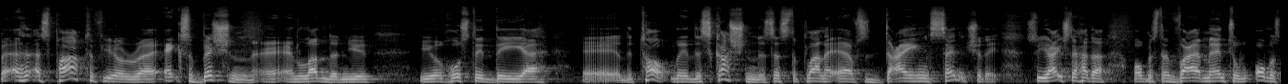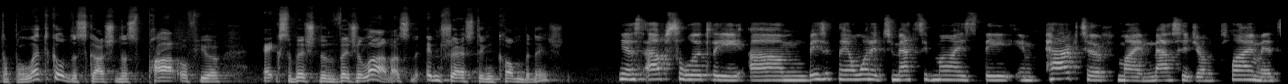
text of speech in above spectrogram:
But as part of your uh, exhibition uh, in London, you you hosted the uh, uh, the talk, the discussion, is this the planet Earth's dying century? So you actually had a almost environmental, almost a political discussion as part of your exhibition in visual art. That's an interesting combination. Yes, absolutely. Um, basically, I wanted to maximize the impact of my message on climate,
